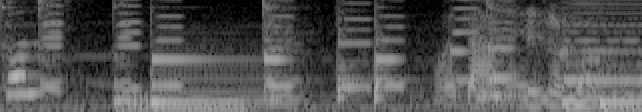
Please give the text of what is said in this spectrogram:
손. 어, 이제 안 해.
